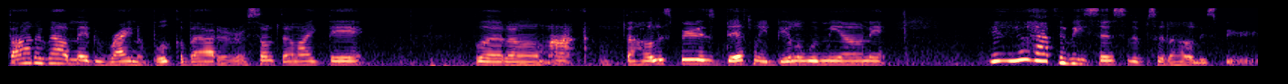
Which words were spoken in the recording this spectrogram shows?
thought about maybe writing a book about it or something like that. But um I the Holy Spirit is definitely dealing with me on it. Yeah, you have to be sensitive to the Holy Spirit.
